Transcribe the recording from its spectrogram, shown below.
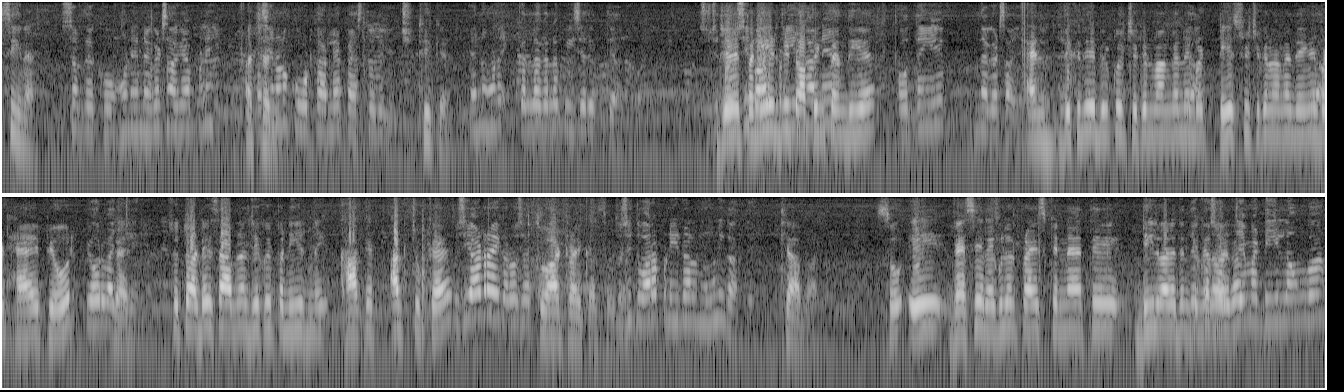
ਸੀਨ ਹੈ? ਸਰ ਦੇਖੋ ਹੁਣ ਇਹ ਨਗਟਸ ਆ ਗਏ ਆਪਣੇ। ਅਸੀਂ। ਇਹਨਾਂ ਨੂੰ ਕੋਟ ਕਰ ਲਿਆ ਪੈਸਟੋ ਦੇ ਵਿੱਚ। ਠੀਕ ਹੈ। ਇਹਨੂੰ ਹੁਣ ਇਕੱਲਾ ਇਕੱਲਾ ਪੀਸ ਦੇ ਉੱਤੇ ਆ ਜਾਊਗਾ। ਜਿਵੇਂ ਪਨੀਰ ਦੀ ਟੌਪਿੰਗ ਪੈਂਦੀ ਹੈ। ਉਦਾਂ ਹੀ ਇਹ ਨਗਟਸ ਆ ਐਂਡ ਜਾਂਦੇ ਦਿਖਦੇ ਹੈ ਬਿਲਕੁਲ ਚਿਕਨ ਵਾਂਗਰ ਨੇ. ਬਟ ਟੇਸਟ ਵੀ ਚਿਕਨ ਵਾਂਗਰ ਦੇਂਗੇ ਬਟ ਹੈ ਪਿਓਰ Pure vegetarian. ਸੋ ਤੁਹਾਡੇ ਹਿਸਾਬ ਨਾਲ ਜੇ ਕੋਈ ਪਨੀਰ ਨਹੀਂ ਖਾ ਕੇ ਅੱਕ ਚੁੱਕਾ ਹੈ ਤੁਸੀਂ ਆ ਟਰਾਈ ਕਰੋ ਸਰ। ਸੋ ਆ ਟਰਾਈ ਕਰ ਸਕਦੇ ਤੁਸੀਂ ਦੁਬਾਰਾ ਪਨੀਰ ਨਾਲ ਮੂੰਹ ਨਹੀਂ ਕਰਦੇ। ਕੀ ਬਾਤ। ਸੋ ਇਹ ਵੈਸੇ ਰੈਗੂਲਰ ਪ੍ਰਾਈਸ ਕਿੰਨਾ ਹੈ ਤੇ ਡੀਲ ਵਾਲੇ ਦਿਨ ਕਿੰਨਾ ਸਰ ਜੇ ਹੋਏਗਾ? ਮੈਂ ਡੀਲ ਲਾਉਂਗਾ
